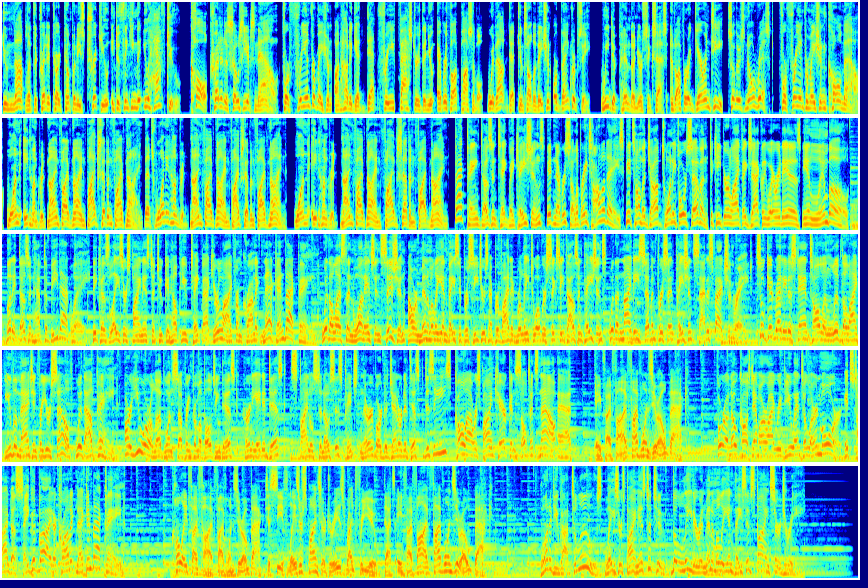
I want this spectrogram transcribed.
do not let the credit card companies trick you into thinking that you have to. Call Credit Associates now for free information on how to get debt free faster than you ever thought possible without debt consolidation or bankruptcy. We depend on your success and offer a guarantee, so there's no risk. For free information, call now 1 800 959 5759. That's 1 800 959 5759. 1 800 959 5759. Back pain doesn't take vacations. It never celebrates holidays. It's on the job 24 7 to keep your life exactly where it is in limbo. But it doesn't have to be that way because Laser Spine Institute can help you take back your life from chronic neck and back pain. With a less than one inch incision, our minimally invasive procedures have provided relief to over 60,000 patients with a 97% patient satisfaction rate. So get ready to stand tall and live the life you've imagined for yourself without pain. Are you or a loved one suffering from a bulging disc, herniated disc, spinal stenosis, pinched nerve, or degenerative disc disease? Call our spine care consultants now at 855 510 BACK. for a no cost MRI review and to learn more. It's time to say goodbye to chronic neck and back pain. Call 855 510 BACK to see if laser spine surgery is right for you. That's 855 510 BACK. What have you got to lose? Laser Spine Institute, the leader in minimally invasive spine surgery.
